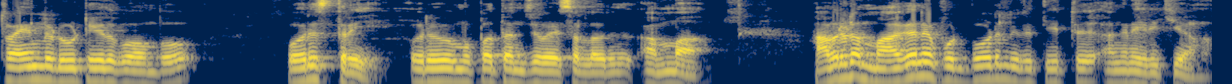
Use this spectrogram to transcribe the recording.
ട്രെയിനിൽ ഡ്യൂട്ടി ചെയ്ത് പോകുമ്പോൾ ഒരു സ്ത്രീ ഒരു മുപ്പത്തഞ്ച് വയസ്സുള്ള ഒരു അമ്മ അവരുടെ മകനെ ഫുട്ബോളിൽ ഇരുത്തിയിട്ട് അങ്ങനെ ഇരിക്കുകയാണ്.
